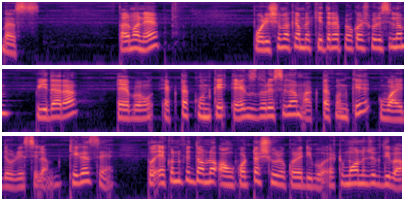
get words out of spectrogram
ব্যাস। তার মানে পরিসীমাকে আমরা কী দ্বারা প্রকাশ করেছিলাম? পি দ্বারা, এবং একটা কোণকে এক্স ধরেছিলাম একটা কোণকে ওয়াই ধরেছিলাম, ঠিক আছে? তো এখন কিন্তু আমরা অঙ্কনটা শুরু করে দিব, একটু মনোযোগ দিবা।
